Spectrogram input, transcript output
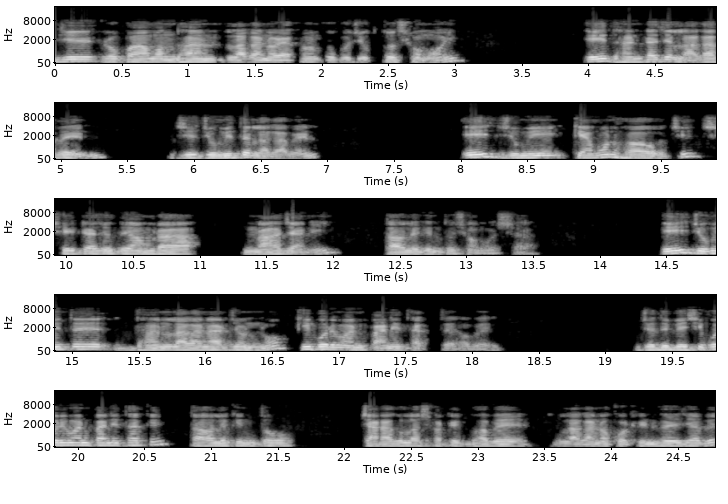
যে রোপা আমন ধান লাগানোর এখন উপযুক্ত সময়, এই ধানটা যে লাগাবেন, যে জমিতে লাগাবেন, এই জমি কেমন হওয়া উচিত সেটা যদি আমরা না জানি, তাহলে কিন্তু সমস্যা। এই জমিতে ধান লাগানোর জন্য কি পরিমাণ পানি থাকতে হবে? যদি বেশি পরিমাণ পানি থাকে, তাহলে কিন্তু চারাগুলা সঠিকভাবে লাগানো কঠিন হয়ে যাবে।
